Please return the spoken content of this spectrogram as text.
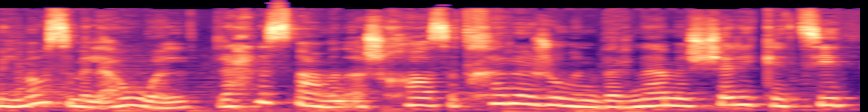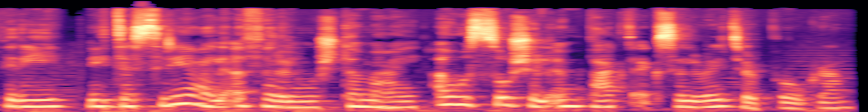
بالموسم الأول رح نسمع من أشخاص تخرجوا من برنامج شركة C3 لتسريع الأثر المجتمعي أو ال social impact accelerator program.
